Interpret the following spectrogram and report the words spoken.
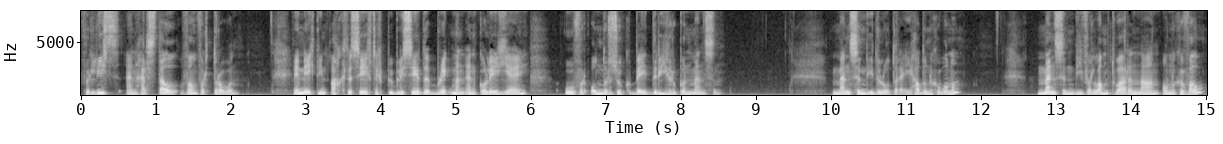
Verlies en herstel van vertrouwen. In 1978 publiceerde Brickman en collegae over onderzoek bij drie groepen mensen. Mensen die de loterij hadden gewonnen, mensen die verlamd waren na een ongeval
